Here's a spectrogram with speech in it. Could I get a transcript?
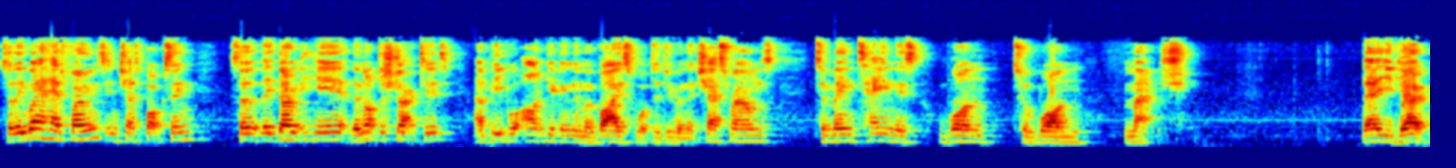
So they wear headphones in chess boxing so that they don't hear, they're not distracted, and people aren't giving them advice what to do in the chess rounds to maintain this one to one match. There you go.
